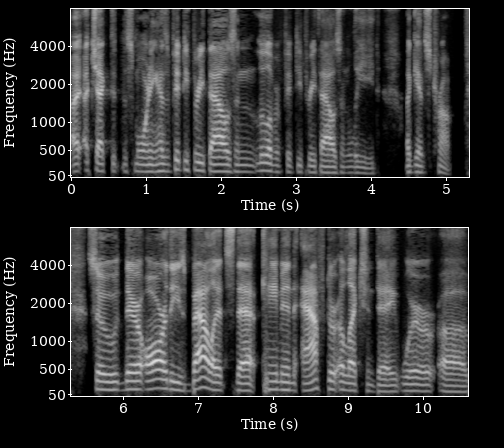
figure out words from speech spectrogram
I, I, checked it this morning, has a 53,000, a little over 53,000 lead against Trump. So there are these ballots that came in after Election Day where uh,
